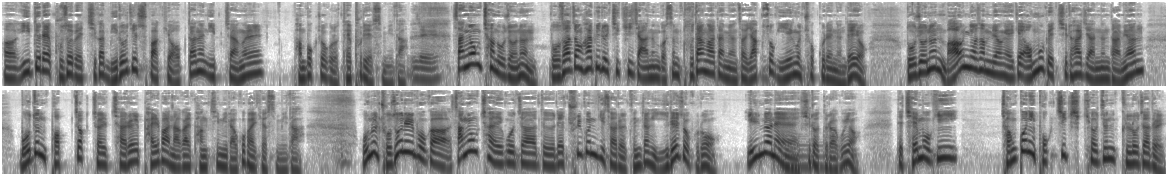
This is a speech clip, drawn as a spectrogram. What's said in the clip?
어, 이들의 부서 배치가 미뤄질 수밖에 없다는 입장을 반복적으로 되풀이했습니다. 네. 쌍용차 노조는 노사정 합의를 지키지 않은 것은 부당하다면서 약속 이행을 촉구를 했는데요. 노조는 46명에게 업무 배치를 하지 않는다면 모든 법적 절차를 밟아 나갈 방침이라고 밝혔습니다. 오늘 조선일보가 쌍용차 애고자들의 출근 기사를 굉장히 이례적으로 일면에 음. 실었더라고요. 근데 제목이 정권이 복직시켜준 근로자들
